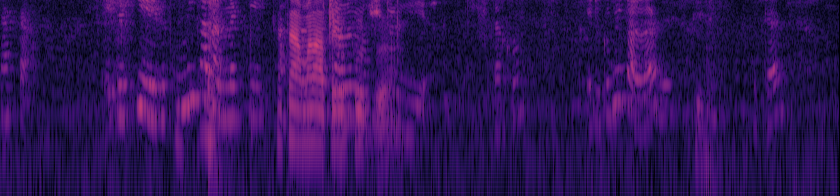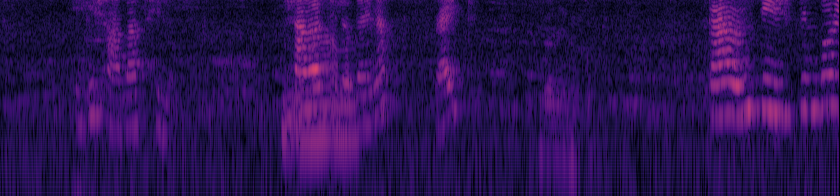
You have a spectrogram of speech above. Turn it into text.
টাকা এটা কি এরকমই কালার নাকি? এটা আমার হাতের উপর উঠবে। দেখো এরকমই কালার কি? এটা কি সাদা ছিল। সাদা ছিল তাই না? রাইট জানি না। কারণ তিরিশ দিন পরে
